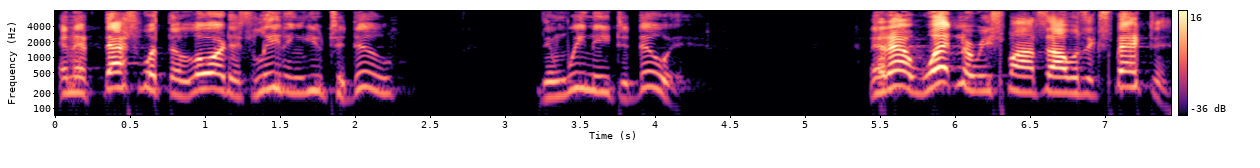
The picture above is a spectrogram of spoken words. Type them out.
and if that's what the Lord is leading you to do, then we need to do it. Now, that wasn't a response I was expecting.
